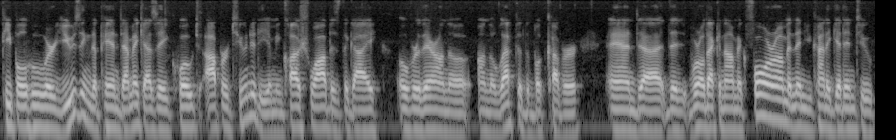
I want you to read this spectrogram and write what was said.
people who are using the pandemic as a quote opportunity. I mean, Klaus Schwab is the guy over there on the on the left of the book cover, and uh, the World Economic Forum, and then you kind of get into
